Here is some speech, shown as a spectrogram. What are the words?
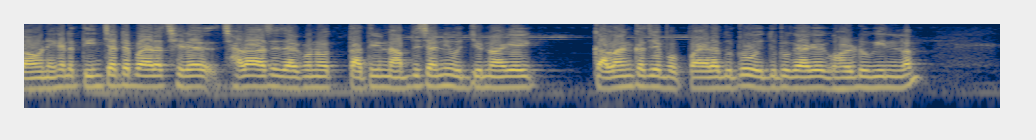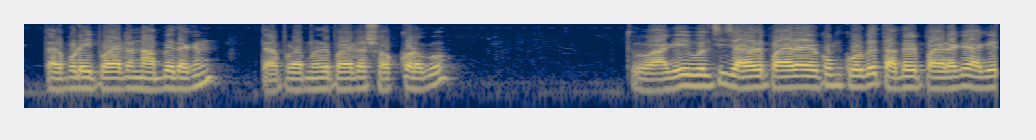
কারণ এখানে তিন চারটে পায়রা ছেড়ে, ছাড়া আছে, যার কোনো তাড়াতাড়ি নামতে চায়নি। ওর জন্য আগে কালাঙ্কা যে পায়রা দুটো, ওই দুটোকে আগে ঘরে ঢুকিয়ে নিলাম। তারপরে এই পায়রাটা নামবে, দেখেন। তারপর আপনাদের পায়রাটা শখ করাবো। তো আগেই বলছি, যারা পায়রা এরকম করবে, তাদের পায়রাকে আগে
